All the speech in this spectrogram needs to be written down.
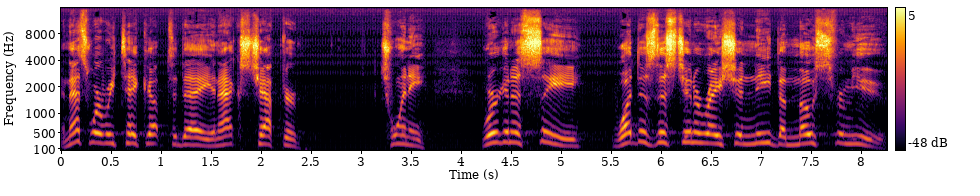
And that's where we take up today in Acts chapter 20. We're going to see what does this generation need the most from you?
